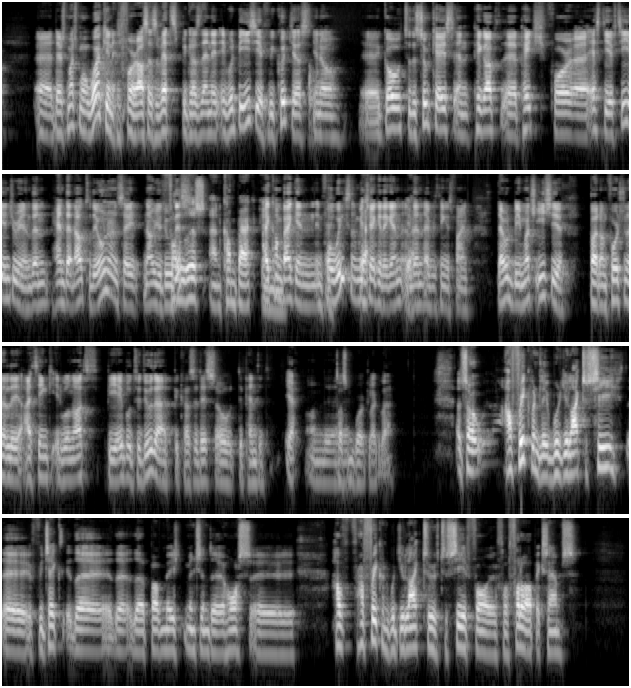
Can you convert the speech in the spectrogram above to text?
Uh, there's much more work in it for us as vets because then it, it would be easy if we could just, you know, uh, go to the suitcase and pick up a page for uh, SDFT injury and then hand that out to the owner and say, now you do Follow this. this. and come back. I come back in, in four weeks and we Yeah. check it again and Yeah. then everything is fine. That would be much easier. But unfortunately, I think it will not be able to do that because it is so dependent Yeah. on the. doesn't work like that. So, how frequently would you like to see, uh, if we take the the, the above mentioned uh, horse, uh, how how frequent would you like to to see it for for follow up exams?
